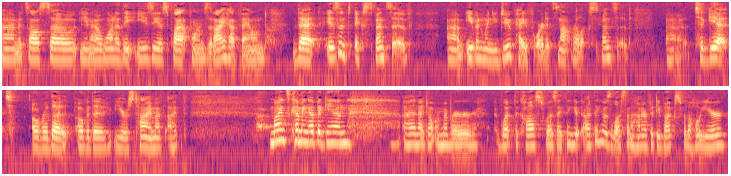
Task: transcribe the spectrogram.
Um, it's also you know one of the easiest platforms that I have found that isn't expensive. Um, even when you do pay for it, it's not real expensive uh, to get over the over the year's time. I, I, mine's coming up again, and I don't remember what the cost was. I think it, I think it was less than 150 bucks for the whole year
